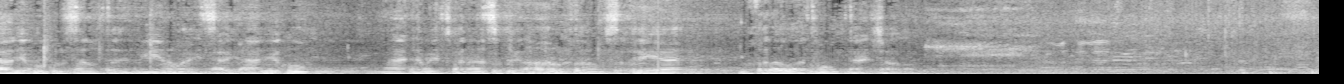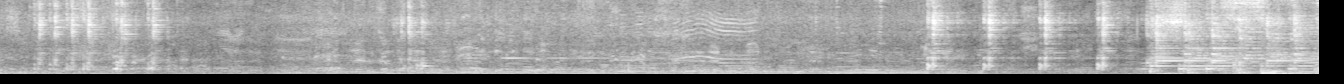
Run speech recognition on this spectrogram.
عليكم كل سنة وأنتم طيبين وعيد سعيد عليكم مع تميز قناة سفينار والفرقه الموسيقيه وقضاء وقت ممتع إن شاء الله. يلا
